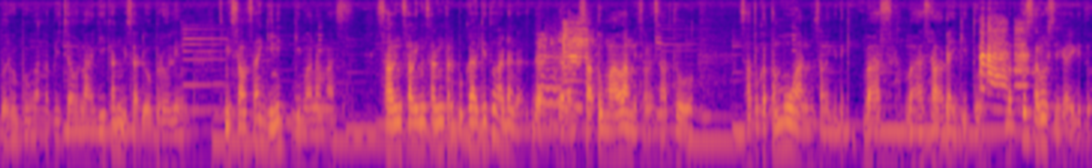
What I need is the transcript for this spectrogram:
berhubungan lebih jauh lagi kan bisa diobrolin. Misal saya gini gimana mas? Saling saling saling terbuka gitu ada nggak? Da- dalam satu malam misalnya satu satu ketemuan misalnya gitu bahas bahas hal kayak gitu. Menurutku seru sih kayak gitu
